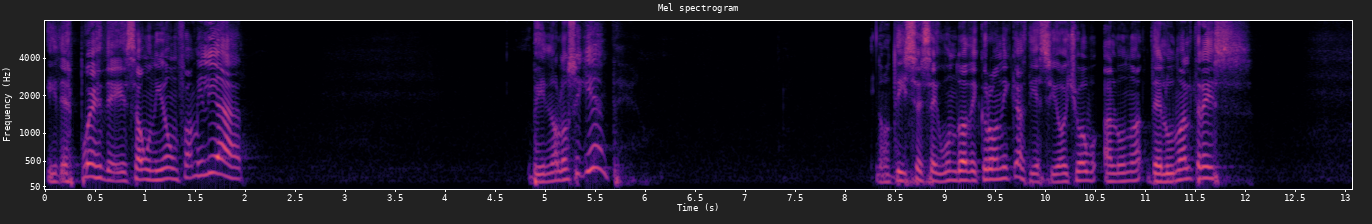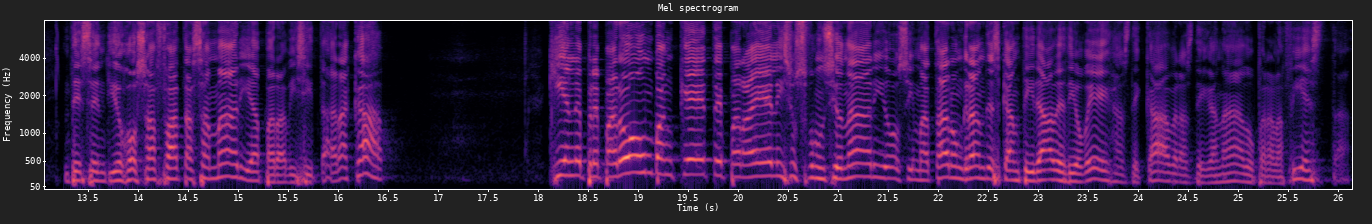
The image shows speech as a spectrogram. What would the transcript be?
Y después de esa unión familiar, vino lo siguiente. Nos dice segundo de Crónicas 18 al del 1 al 3 descendió Josafat a Samaria para visitar a Acab, quien le preparó un banquete para él y sus funcionarios y mataron grandes cantidades de ovejas, de cabras, de ganado para la fiesta.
